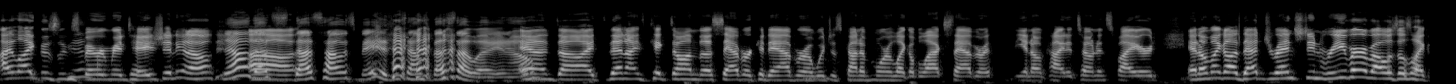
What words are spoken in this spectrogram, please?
I like this experimentation, you know. Yeah, that's Uh, that's how it's made. It sounds best that way, you know. And uh, then I kicked on the Sabbra Cadabra, which is kind of more like a Black Sabbath, you know, kind of tone inspired. And oh my god, that drenched in reverb, I was just like,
